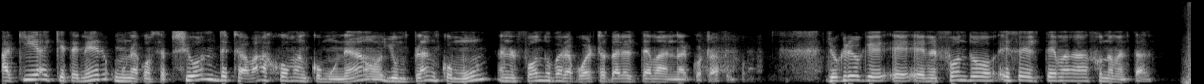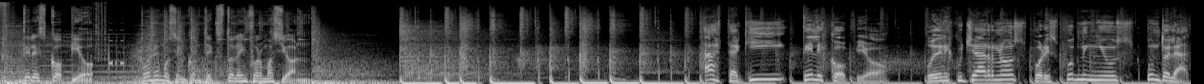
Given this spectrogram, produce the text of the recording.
aquí hay que tener una concepción de trabajo mancomunado y un plan común, en el fondo, para poder tratar el tema del narcotráfico. Yo creo que eh, en el fondo ese es el tema fundamental. Telescopio. Ponemos en contexto la información. Hasta aquí, Telescopio. Pueden escucharnos por sputniknews.lat.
